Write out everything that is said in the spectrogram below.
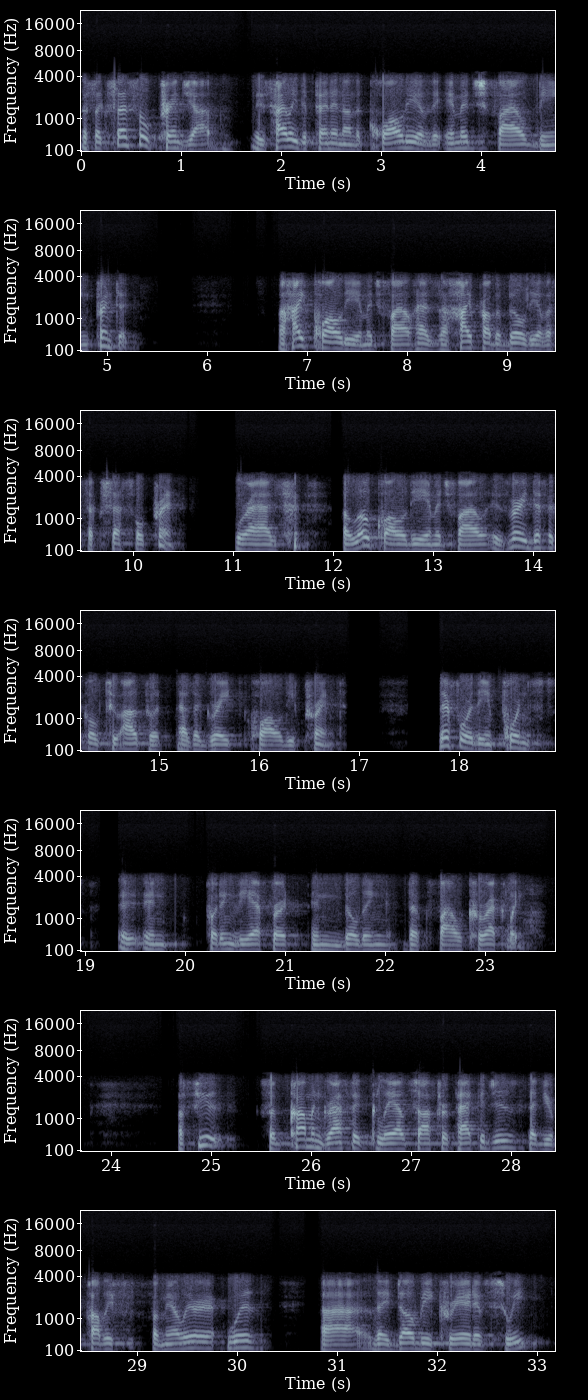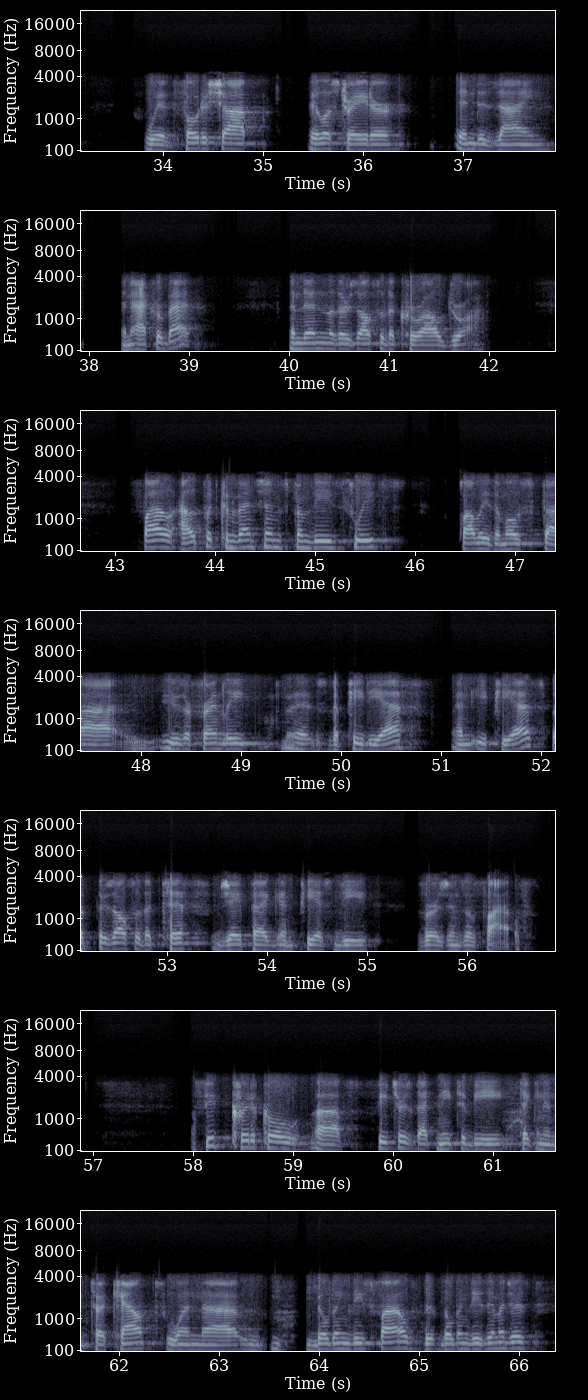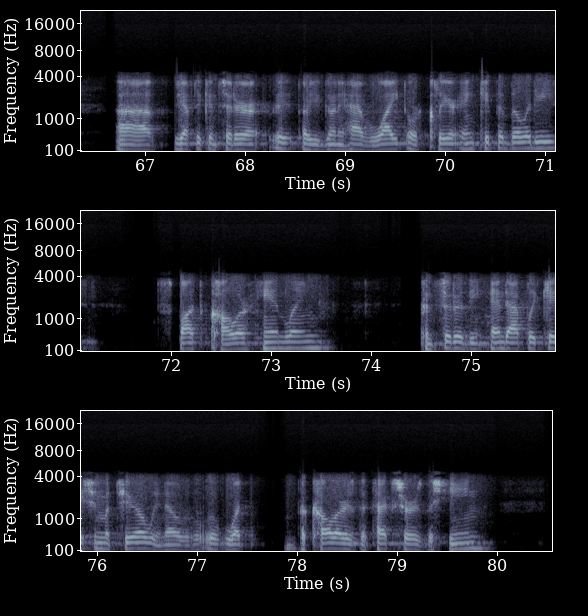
a successful print job is highly dependent on the quality of the image file being printed. A high quality image file has a high probability of a successful print, whereas a low quality image file is very difficult to output as a great quality print. Therefore, the importance in putting the effort in building the file correctly. A few, some common graphic layout software packages that you're probably familiar with. Uh, the Adobe Creative Suite with Photoshop, Illustrator, InDesign, and Acrobat. And then there's also the Corel Draw. File output conventions from these suites, probably the most uh, user-friendly is the PDF and EPS, but there's also the TIFF, JPEG, and PSD versions of files. A few critical uh, features that need to be taken into account when uh, building these files, building these images. Uh, you have to consider, are you going to have white or clear ink capabilities, spot color handling, consider the end application material, we know what the colors, the textures, the sheen,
